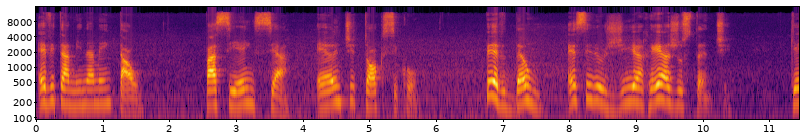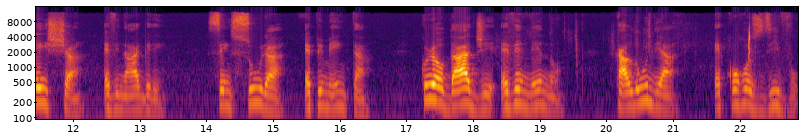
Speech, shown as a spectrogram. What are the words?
é vitamina mental. Paciência é antitóxico. Perdão é cirurgia reajustante. Queixa é vinagre. Censura é pimenta. Crueldade é veneno. Calúnia é corrosivo.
